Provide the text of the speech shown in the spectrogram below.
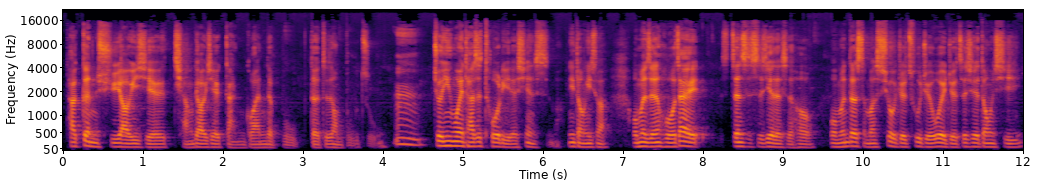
它更需要一些强调一些感官的补的这种补足，嗯，就因为它是脱离了现实嘛，你懂意思吗？我们人活在真实世界的时候，我们的什么嗅觉、触觉、味觉这些东西，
